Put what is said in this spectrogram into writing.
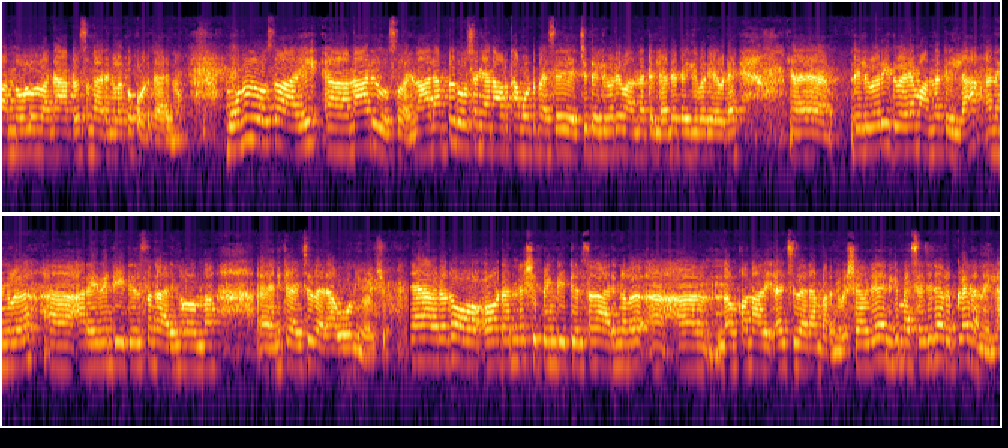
വന്നോളൂ പറഞ്ഞ അഡ്രസ്സും കാര്യങ്ങളൊക്കെ കൊടുത്തായിരുന്നു. മൂന്ന് ദിവസമായി നാല് ദിവസമായി. നാലാമത്തെ ദിവസം ഞാൻ അവർക്ക് അങ്ങോട്ട് മെസ്സേജ് അയച്ചു. ഡെലിവറി വന്നിട്ടില്ല. എന്റെ ഡെലിവറി അവിടെ ഡെലിവറി ഇതുവരെ വന്നിട്ടില്ല. നിങ്ങൾ അറൈവിംഗ് ഡീറ്റെയിൽസും കാര്യങ്ങളും ഒന്ന് എനിക്ക് അയച്ചു തരാമോ എന്ന് ചോദിച്ചു. ഞാൻ അവരോട് ഓർഡറിന്റെ ഷിപ്പിംഗ് ഡീറ്റെയിൽസ് കാര്യങ്ങൾ നമുക്കൊന്ന് അയച്ചു തരാൻ പറഞ്ഞു. പക്ഷെ അവർ എനിക്ക് മെസ്സേജിന് റിപ്ലൈ തന്നില്ല.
